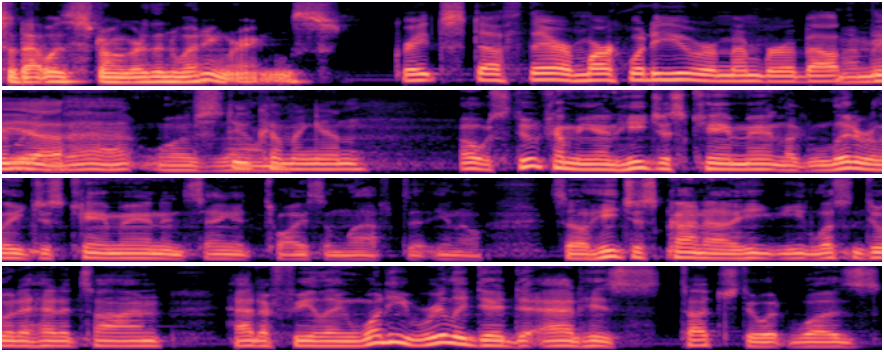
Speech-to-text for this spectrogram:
so that was stronger than wedding rings. Great stuff there. Marc, what do you remember about My memory the of uh, that was Stu um, coming in? Oh, Stu coming in, he just came in, like literally just came in and sang it twice and left it, you know. So he just kind of, he, he listened to it ahead of time, had a feeling. What he really did to add his touch to it was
